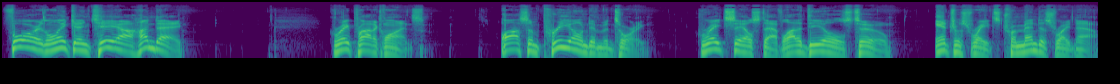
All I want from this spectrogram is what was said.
Ford, Lincoln, Kia, Hyundai. Great product lines. Awesome pre owned inventory. Great sales staff. A lot of deals, too. Interest rates, tremendous right now.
